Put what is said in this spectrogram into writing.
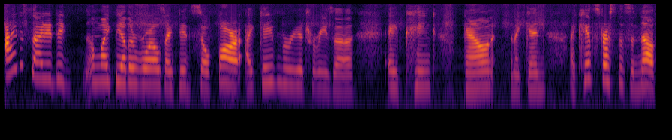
I decided to, unlike the other royals I did so far, I gave Maria Theresa a pink gown. And again, I can't stress this enough.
